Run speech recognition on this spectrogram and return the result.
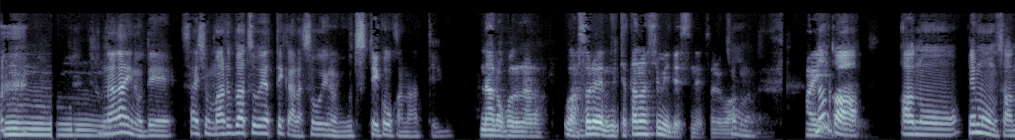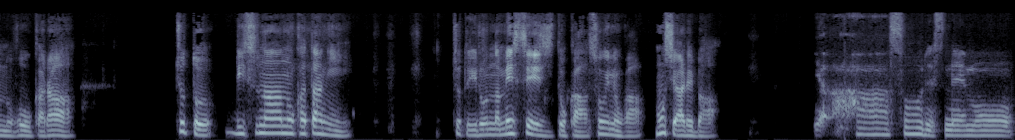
うーん。長いので、最初丸抜をやってからそういうのに移っていこうかなっていう。なるほど、なるほど。うわ、それめっちゃ楽しみですね、それは。そうなんですはいなんか、あの、レモンさんの方から、ちょっとリスナーの方に、ちょっといろんなメッセージとか、そういうのが、もしあれば、いやー、そうですね、も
